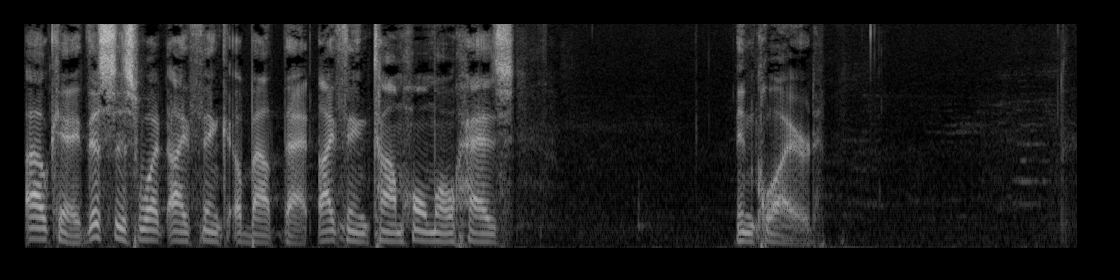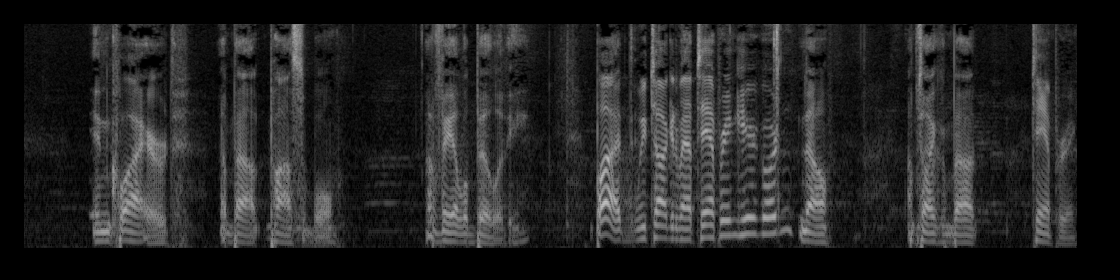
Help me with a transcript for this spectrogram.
Okay, this is what I think about that. I think Tom Holmoe has inquired inquired about possible availability. But we talking about tampering here, Gordon? No. I'm talking about tampering.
